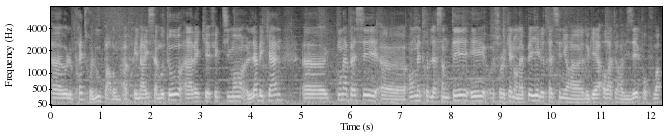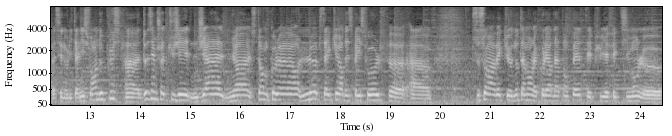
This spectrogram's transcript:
le prêtre loup, pardon, à Primaris à moto, avec effectivement la bécane, euh, qu'on a passé euh, en maître de la sainteté et euh, sur lequel on a payé le trait de seigneur de guerre orateur avisé pour pouvoir passer nos litanies sur un de plus. Deuxième choix de QG, Njal, Njal, Stormcaller, le Psyker des Space Wolf. ce soir avec notamment la colère de la tempête et puis effectivement le,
